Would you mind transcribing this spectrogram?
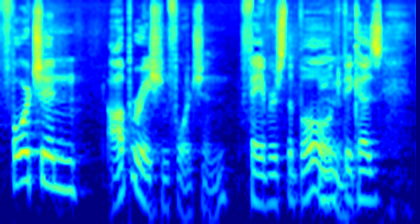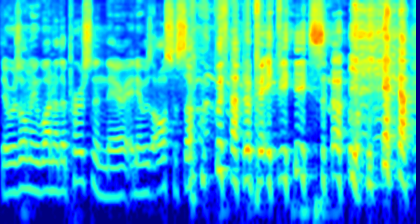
fortune, Operation Fortune, favors the bold Mm. because there was only one other person in there, and it was also someone without a baby. So yeah.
